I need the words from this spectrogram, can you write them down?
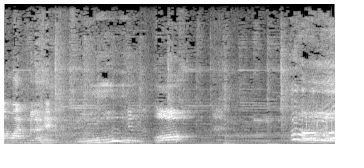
รางวัลไปเลย โอ้โอ้โอ้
